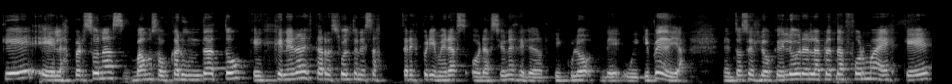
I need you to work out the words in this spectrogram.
que eh, las personas vamos a buscar un dato que en general está resuelto en esas tres primeras oraciones del artículo de Wikipedia. Entonces lo que logra la plataforma es que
